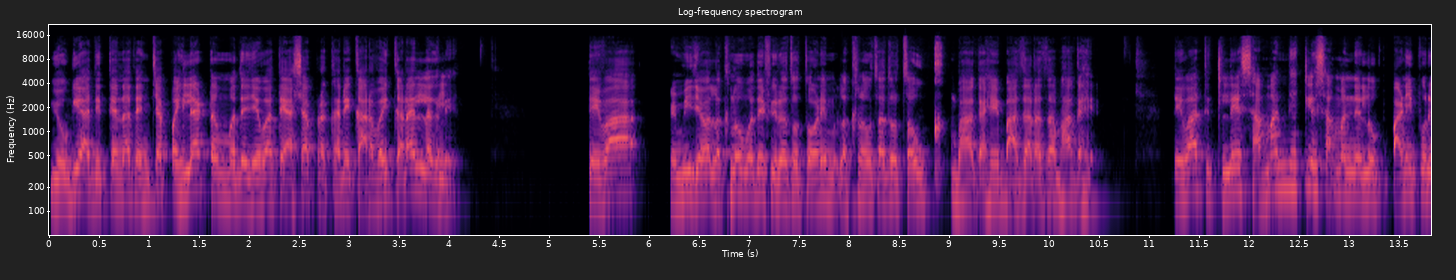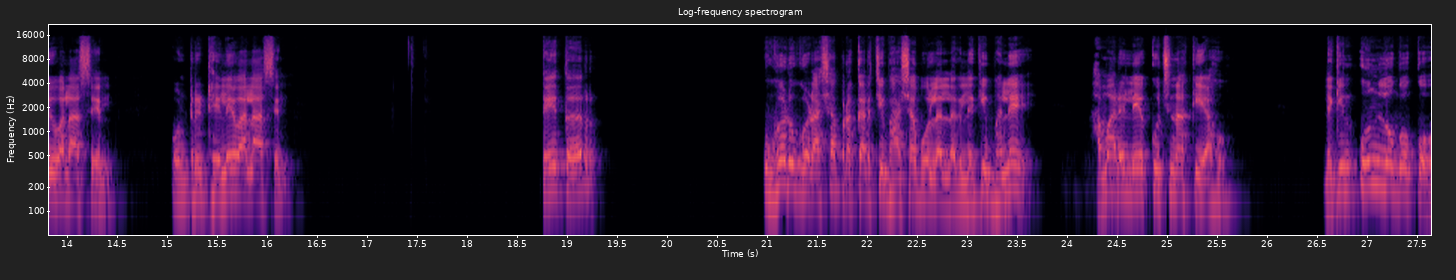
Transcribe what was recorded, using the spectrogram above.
योगी आदित्यनाथ यांच्या पहिल्या टर्ममध्ये जेव्हा ते अशा प्रकारे कारवाई करायला लागले तेव्हा मी जेव्हा लखनौमध्ये फिरत होतो आणि लखनौचा जो चौक भाग आहे बाजाराचा भाग आहे तेव्हा तिथले सामान्यातले सामान्य लोक पाणीपुरीवाला असेल कोणतरी ठेलेवाला असेल ते तर उघड उघड अशा प्रकारची भाषा बोलायला लागले की भले हमारे लिए कुछ ना किया हो लेकिन उन लोगों को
